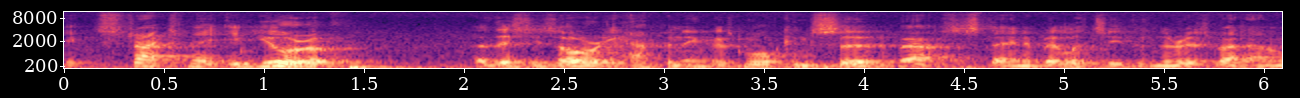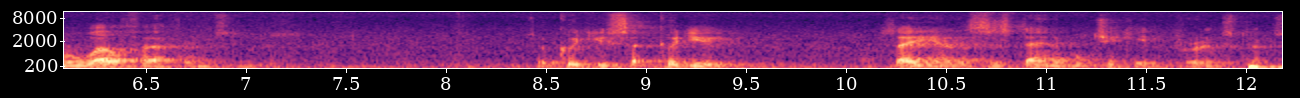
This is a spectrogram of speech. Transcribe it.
it strikes me in Europe, uh, this is already happening. There's more concern about sustainability than there is about animal welfare, for instance. So could you, could you say, you know, the sustainable chicken, for instance?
